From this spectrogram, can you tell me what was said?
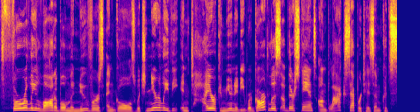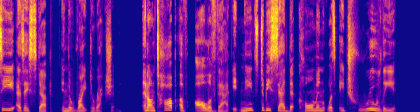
thoroughly laudable maneuvers and goals which nearly the entire community, regardless of their stance on black separatism, could see as a step in the right direction. And on top of all of that, it needs to be said that Coleman was a truly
